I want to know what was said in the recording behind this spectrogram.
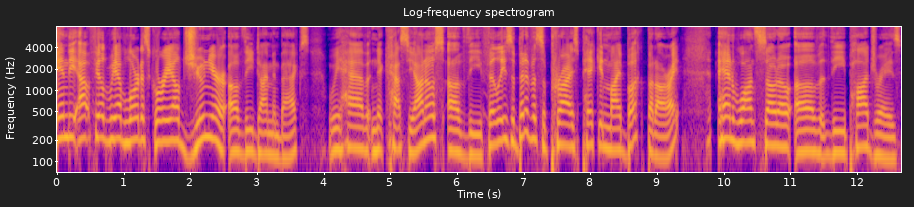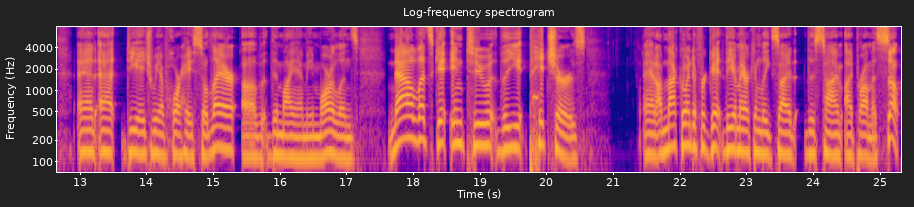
In the outfield, we have Lourdes Gurriel Jr. of the Diamondbacks. We have Nick Castellanos of the Phillies, a bit of a surprise pick in my book, but all right. And Juan Soto of the Padres. And at DH, we have Jorge Soler of the Miami Marlins. Now let's get into the pitchers. And I'm not going to forget the American League side this time, I promise. So,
